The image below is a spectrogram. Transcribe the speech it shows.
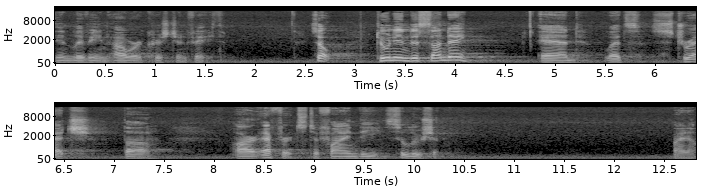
in living our Christian faith. So, Tune in this Sunday and let's stretch the, our efforts to find the solution. Bye now.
